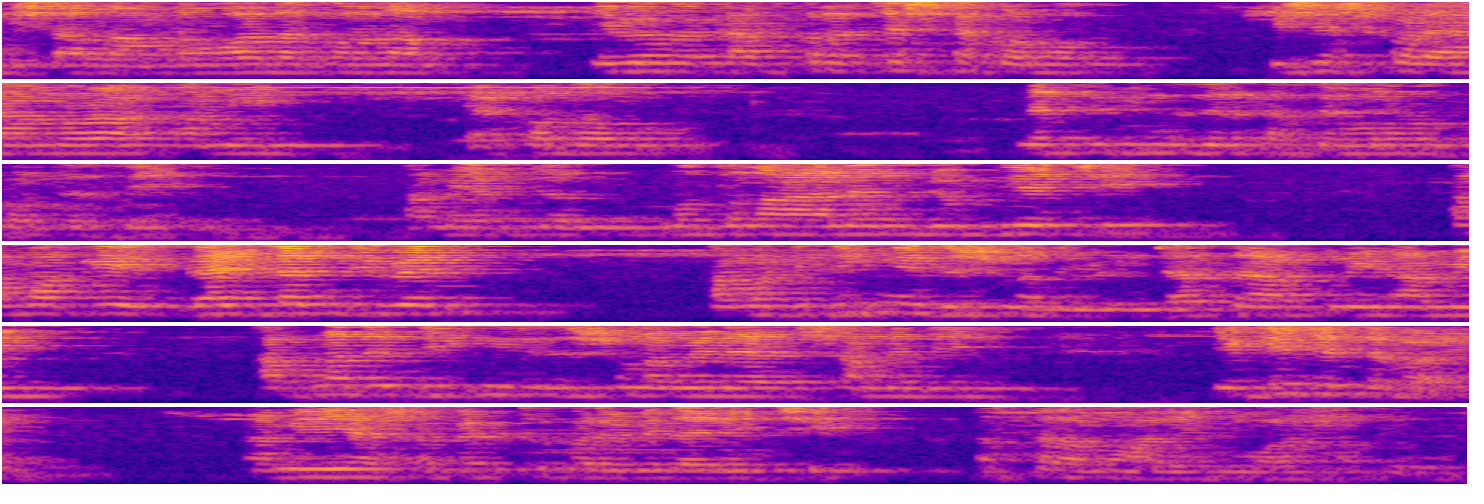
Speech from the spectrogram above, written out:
ইনশাআল্লাহ আমরা ওয়াদা করলাম। এভাবে কাজ করার চেষ্টা করব। বিশেষ করে আমরা, আমি একদম কদম নেতৃবৃন্দদের কাছে অনুরোধ করতেছি, আমি একজন নতুন আলেম যোগ দিয়েছি। আমাকে গাইডলাইন দিবেন, আমাকে দিক নির্দেশনা দিবেন, যাতে আপনি, আমি আপনাদের দিক নির্দেশনা মেনে সামনে দিয়ে এগিয়ে যেতে পারি। আমি এই আশা ব্যক্ত করে বিদায় নিচ্ছি। আসসালামু আলাইকুম রহমতুল্লাহ।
